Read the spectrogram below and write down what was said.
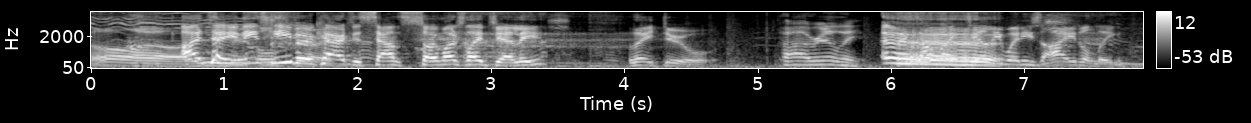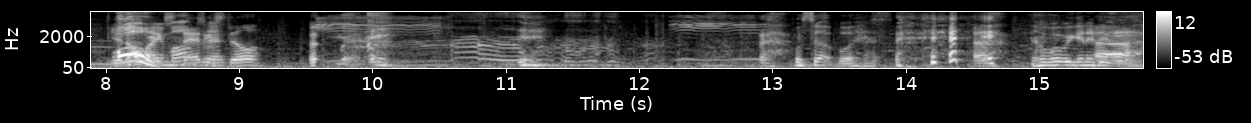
Oh, I tell you, these little Evo characters sound so much like Jelly. They do. Oh really? They sound like Jelly when he's idling. You Oh! know, like Mom standing said- still. What's up, boys? what are we gonna do? Uh,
